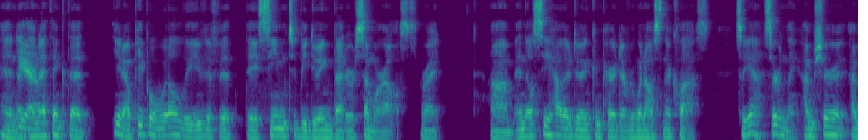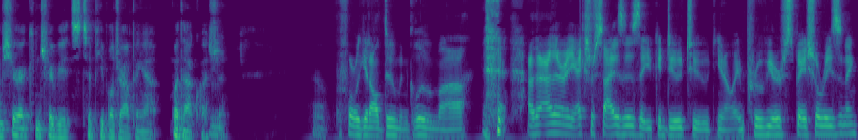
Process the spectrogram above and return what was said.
And, Yeah. and I think that, you know, people will leave if it, they seem to be doing better somewhere else, right? Um, and they'll see how they're doing compared to everyone else in their class. So yeah, certainly. I'm sure I'm sure it contributes to people dropping out without question. Uh, before we get all doom and gloom, uh, are there are there any exercises that you could do to you know improve your spatial reasoning?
